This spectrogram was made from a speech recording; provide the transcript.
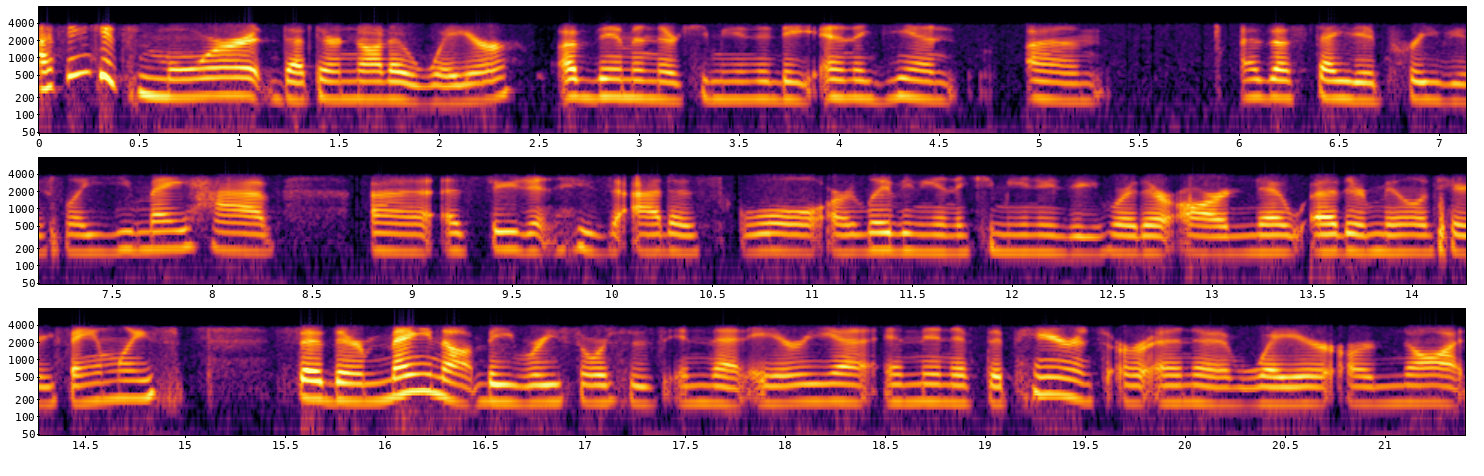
I think it's more that they're not aware of them in their community. And again, um, as I stated previously, you may have uh, a student who's at a school or living in a community where there are no other military families so there may not be resources in that area and then if the parents are unaware or not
